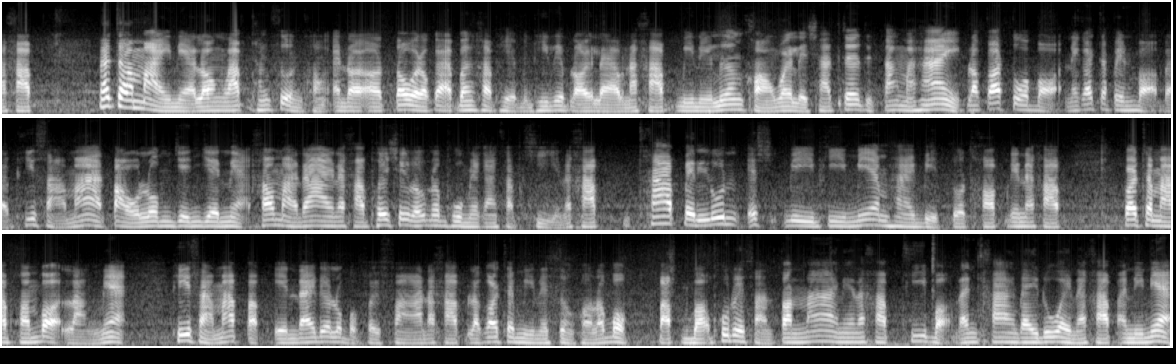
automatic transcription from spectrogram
นะครับ หน้าจอใหม่เนี่ยรองรับทั้งส่วนของ Android Auto แล้วก็ Apple CarPlay เป็นที่เรียบร้อยแล้วนะครับ มีในเรื่องของ Wireless Charger ติดตั้งมาให้ แล้วก็ตัวเบาะเนี่ยก็จะเป็นเบาะแบบที่สามารถเป่าลมเย็นๆเนี่ยเข้ามาได้นะครับ เพื่อช่วยลดอุณหภูมิในการขับขี่นะครับ ถ้าเป็นรุ่น HB Premium Hybrid ตัวท็อปเนี่ยนะครับ ก็จะมาพร้อมเบาะหลังเนี่ย ที่สามารถปรับเอนได้ด้วยระบบไฟฟ้านะครับ แล้วก็จะมีในส่วนของระบบปรับเบาะผู้โดยสารตอนหน้าเนี่ยนะครับ ที่เบาะด้านข้างได้ด้วยนะครับ อันนี้เนี่ย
